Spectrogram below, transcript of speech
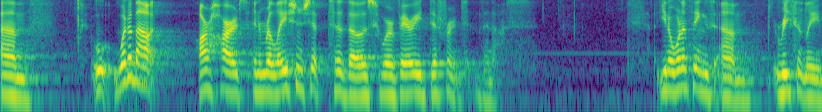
Um, what about our hearts in relationship to those who are very different than us? You know, one of the things um, recently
